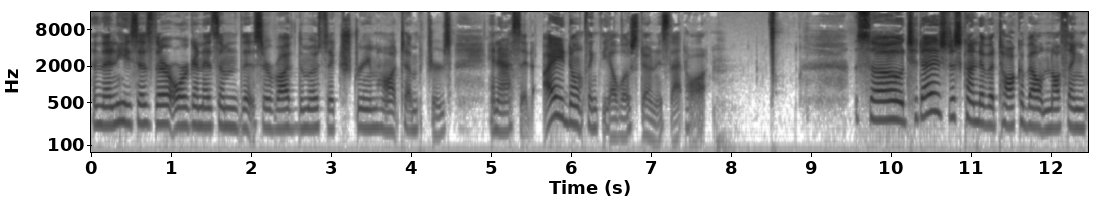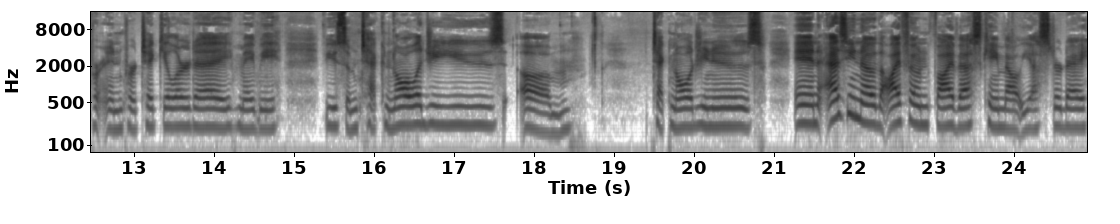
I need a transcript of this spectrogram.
And then he says they're organisms that survive the most extreme hot temperatures and acid. I don't think the Yellowstone is that hot. So today is just kind of a talk about nothing in particular day. Maybe view some technology use. Um, technology news. And as you know, the iPhone 5S came out yesterday,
